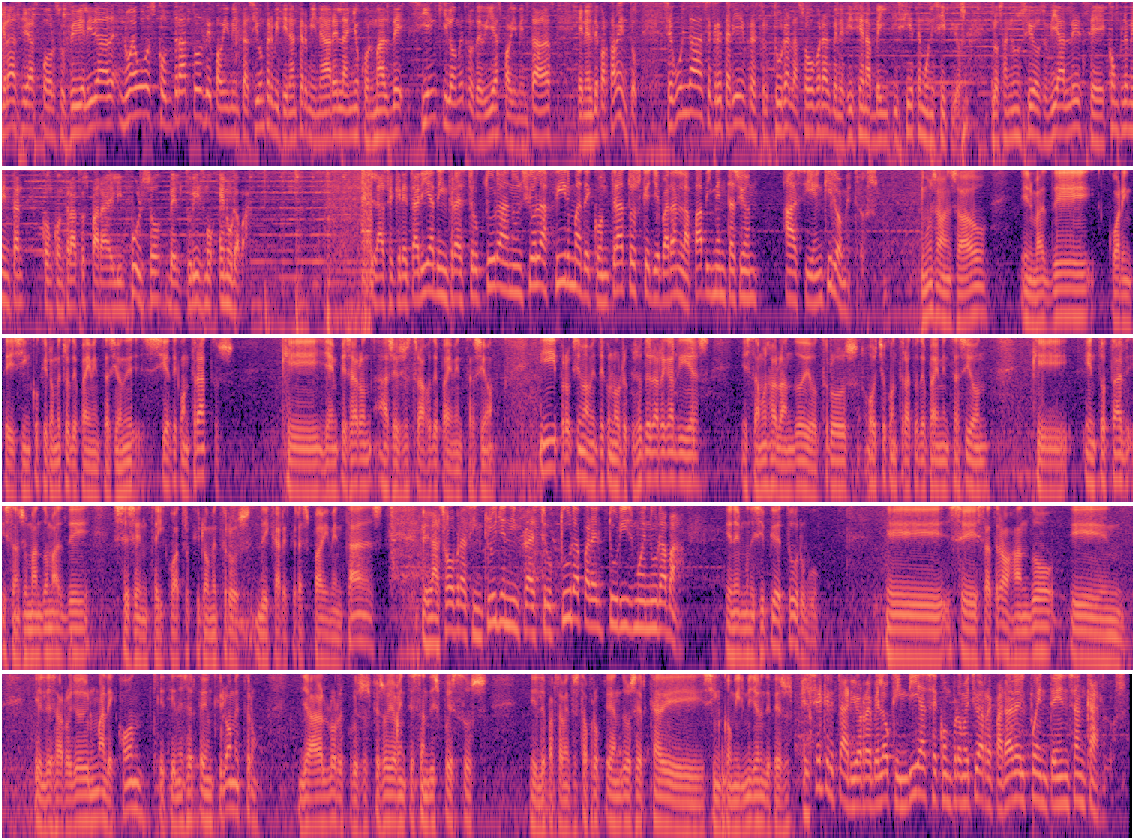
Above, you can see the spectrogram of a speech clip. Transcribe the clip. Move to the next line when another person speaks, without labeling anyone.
Gracias por su fidelidad. Nuevos contratos de pavimentación permitirán terminar el año con más de 100 kilómetros de vías pavimentadas en el departamento. Según la Secretaría de Infraestructura, las obras benefician a 27 municipios. Los anuncios viales se complementan con contratos para el impulso del turismo en Urabá.
La Secretaría de Infraestructura anunció la firma de contratos que llevarán la pavimentación a 100 kilómetros.
Hemos avanzado en más de 45 kilómetros de pavimentación, siete contratos que ya empezaron a hacer sus trabajos de pavimentación. Y próximamente con los recursos de las regalías estamos hablando de otros ocho contratos de pavimentación que en total están sumando más de 64 kilómetros de carreteras pavimentadas.
Las obras incluyen infraestructura para el turismo en Urabá.
En el municipio de Turbo eh, se está trabajando en el desarrollo de un malecón que tiene cerca de un kilómetro. Ya los recursos pues obviamente están dispuestos. El departamento está apropiando cerca de 5 mil millones de pesos.
El secretario reveló que Invía se comprometió a reparar el puente en San Carlos.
